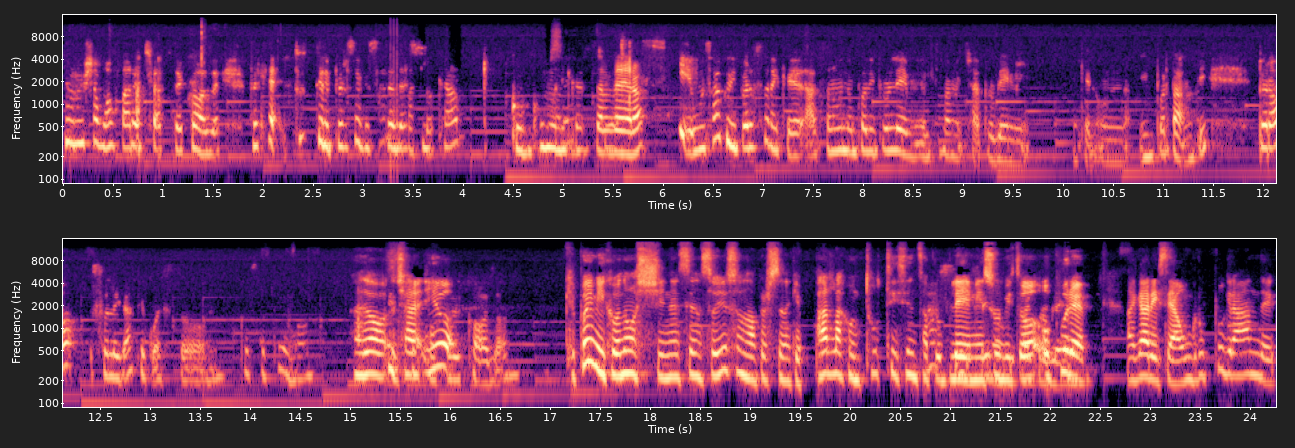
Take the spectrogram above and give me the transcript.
non riusciamo a fare certe cose perché tutte le persone che stanno adesso con comunicazione Davvero? sì, un sacco di persone che stanno avendo un po' di problemi ultimamente, cioè problemi anche non importanti, però sono legati a questo, questo tema. Allora, Sì, cioè, io qualcosa. che poi mi conosci, nel senso io sono una persona che parla con tutti senza Ah, problemi sì, sì, subito, problemi. oppure magari se ha un gruppo grande,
